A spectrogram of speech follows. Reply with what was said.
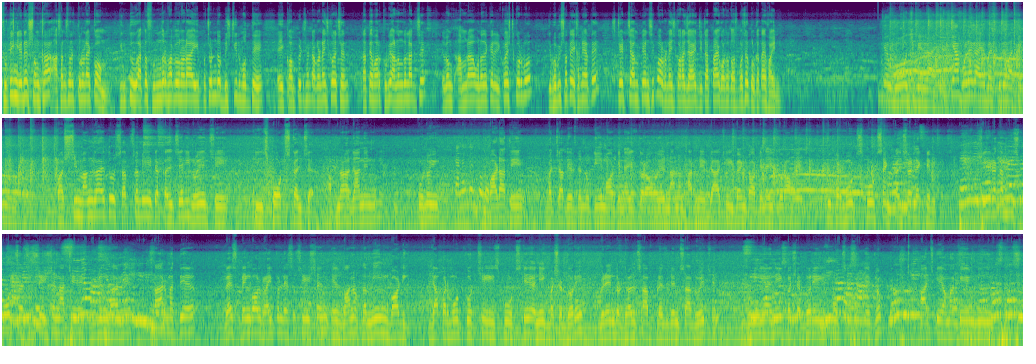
শুটিং লেনের সংখ্যা আসানসোলের তুলনায় কম। কিন্তু এত সুন্দরভাবে ওনারা এই প্রচণ্ড বৃষ্টির মধ্যে এই কম্পিটিশানটা অর্গানাইজ করেছেন, তাতে আমার খুবই আনন্দ লাগছে। এবং আমরা ওনাদেরকে রিকোয়েস্ট করব যে ভবিষ্যতে এখানে যাতে স্টেট চ্যাম্পিয়নশিপও অর্গানাইজ করা যায়, যেটা প্রায় গত দশ বছর কলকাতায় হয়নি। पश्चिम बांगला है तो सबसे भी एक कल्चर ही रोए छे कि स्पोर्ट्स कल्चर। अपना जाने कोनो गेम ऑर्गेनाइज करा नाना धारने जा इवेंट ऑर्गेनाइज करा to promote sports and cultural activity ये रकमी स्पोर्ट्स एसोसिएशन आचे विभिन्न धारने। तार मध्य West Bengal rifle association is one of the main body যা প্রমোট করছে এই স্পোর্টসকে অনেক বছর ধরে বীরেন্দ্র ঢল সাহেব প্রেসিডেন্ট সাহেব রয়েছেন উনি অনেক বছর ধরে এই স্পোর্টসের সঙ্গে যুক্ত আজকে আমাকে উনি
